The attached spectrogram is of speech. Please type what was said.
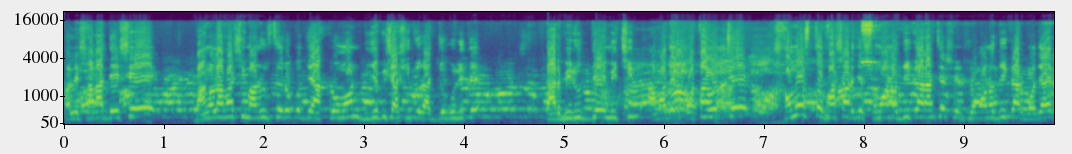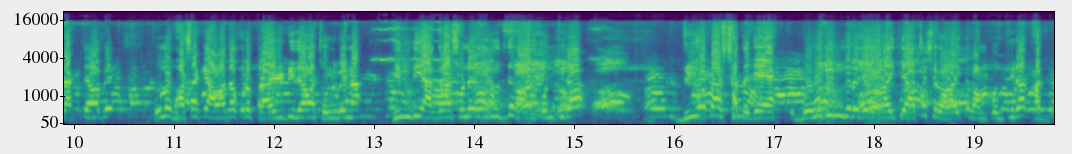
ফলে সারা দেশে বাংলাভাষী মানুষদের ওপর যে আক্রমণ বিজেপি শাসিত রাজ্যগুলিতে, তার বিরুদ্ধে মিছিল। আমাদের কথা হচ্ছে, সমস্ত ভাষার যে সমান অধিকার আছে সেই সমান অধিকার বজায় রাখতে হবে। কোনো ভাষাকে আলাদা করে প্রায়োরিটি দেওয়া চলবে না। হিন্দি আগ্রাসনের বিরুদ্ধে বামপন্থীরা দৃঢ়তার সাথে যে এক বহুদিন ধরে যে লড়াইতে আছে সে লড়াইতে বামপন্থীরা থাকবে।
